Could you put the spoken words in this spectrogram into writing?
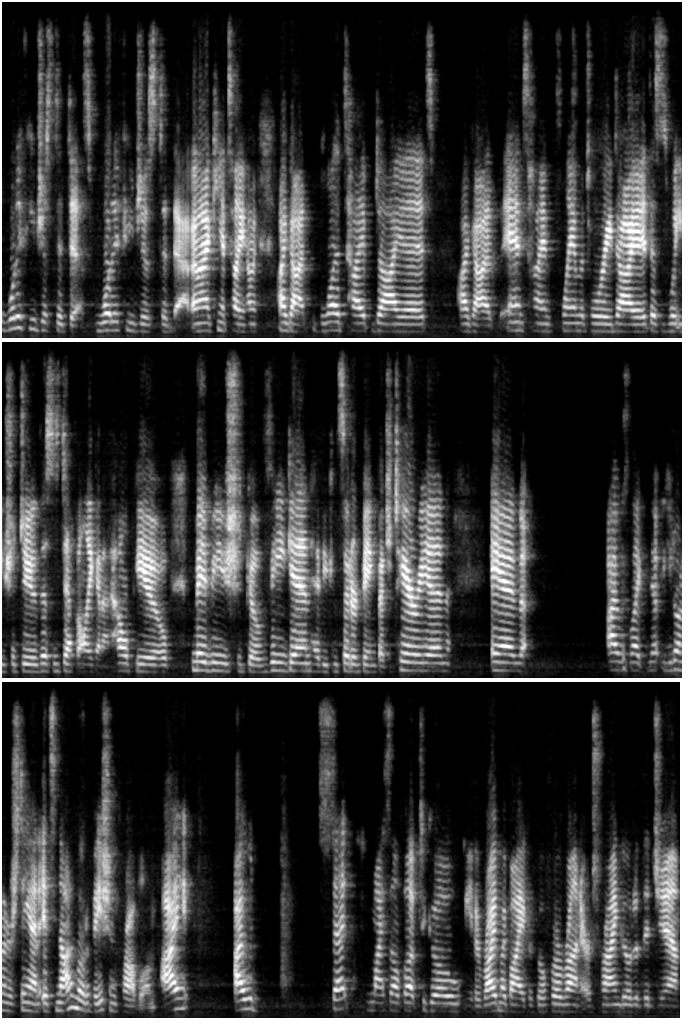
what if you just did this? What if you just did that? And I can't tell you how many, I got blood type diet, I got anti-inflammatory diet. This is what you should do. This is definitely going to help you. Maybe you should go vegan. Have you considered being vegetarian? And I was like, no, you don't understand. It's not a motivation problem. I I would set myself up to go either ride my bike or go for a run or try and go to the gym.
